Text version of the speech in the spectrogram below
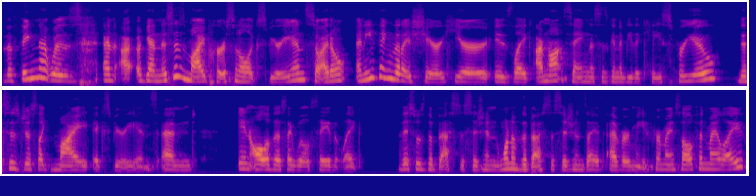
the thing that was and I, again this is my personal experience so i don't anything that i share here is like i'm not saying this is going to be the case for you this is just like my experience and in all of this, I will say that like this was the best decision, one of the best decisions I have ever made for myself in my life.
